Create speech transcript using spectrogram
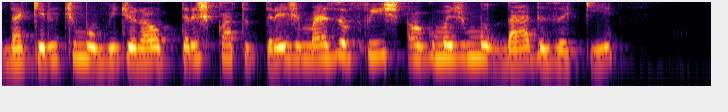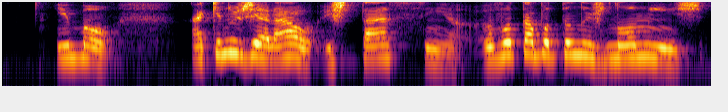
daquele último vídeo lá, o 343, mas eu fiz algumas mudadas aqui. E bom, aqui no geral está assim, ó. Eu vou estar tá botando os nomes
